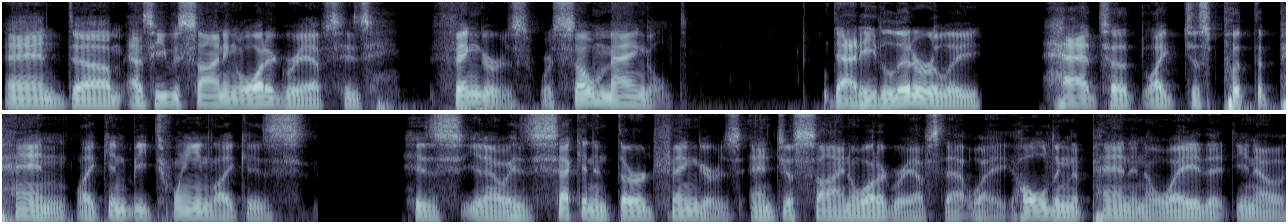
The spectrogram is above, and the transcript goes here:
And um, as he was signing autographs, his fingers were so mangled that he literally had to like just put the pen like in between like his his you know his second and third fingers and just sign autographs that way holding the pen in a way that you know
